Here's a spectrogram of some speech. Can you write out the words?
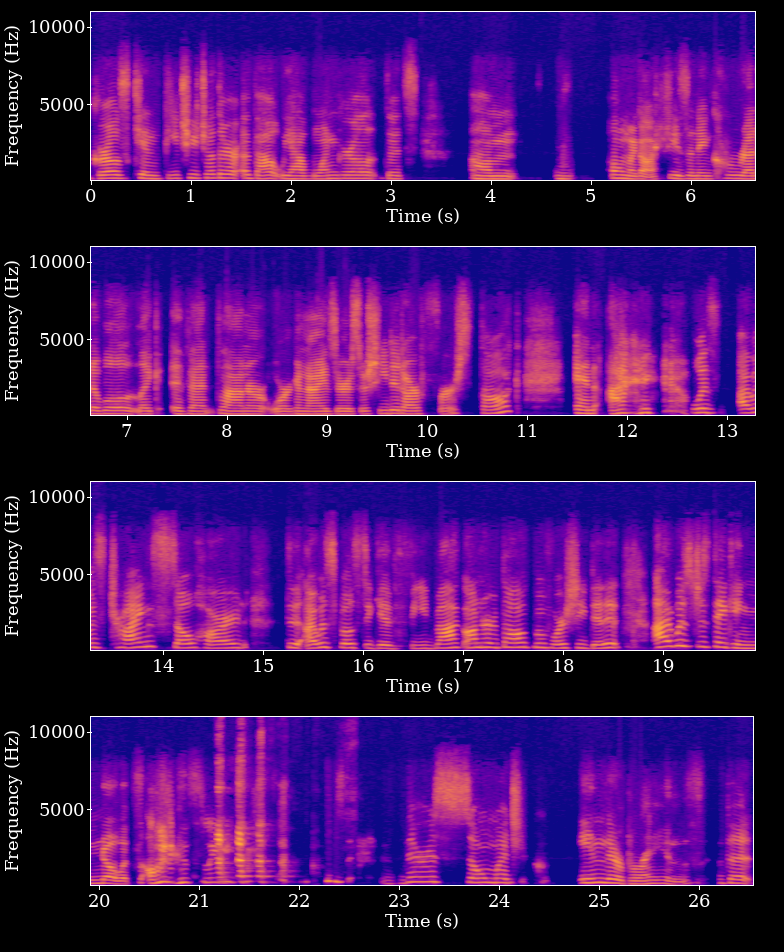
girls can teach each other about we have one girl that's um oh my gosh she's an incredible like event planner organizer. So she did our first talk and i was i was trying so hard to, i was supposed to give feedback on her talk before she did it. I was just taking notes honestly. There is so much in their brains that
